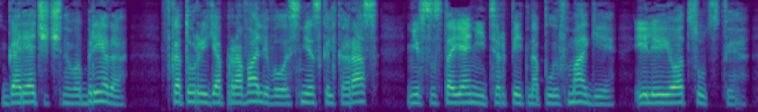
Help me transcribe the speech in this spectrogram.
горячечного бреда, в который я проваливалась несколько раз, не в состоянии терпеть наплыв магии или ее отсутствие —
